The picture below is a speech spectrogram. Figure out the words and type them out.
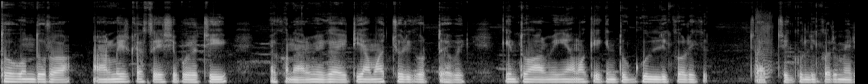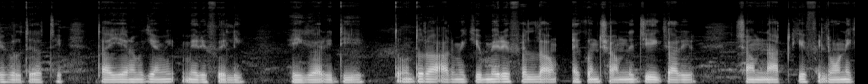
তো বন্ধুরা, আর্মির কাছে এসে পড়েছি। এখন আর্মির গাড়িটি আমার চুরি করতে হবে। কিন্তু আর্মি আমাকে কিন্তু গুল্লি করে যাচ্ছে গুল্লি করে মেরে ফেলতে যাচ্ছে। তাই আর্মিকে আমি মেরে ফেলি এই গাড়ি দিয়ে। তো বন্ধুরা, আর্মিকে মেরে ফেললাম। এখন সামনে যে গাড়ির সামনে আটকে ফেলে, অনেক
